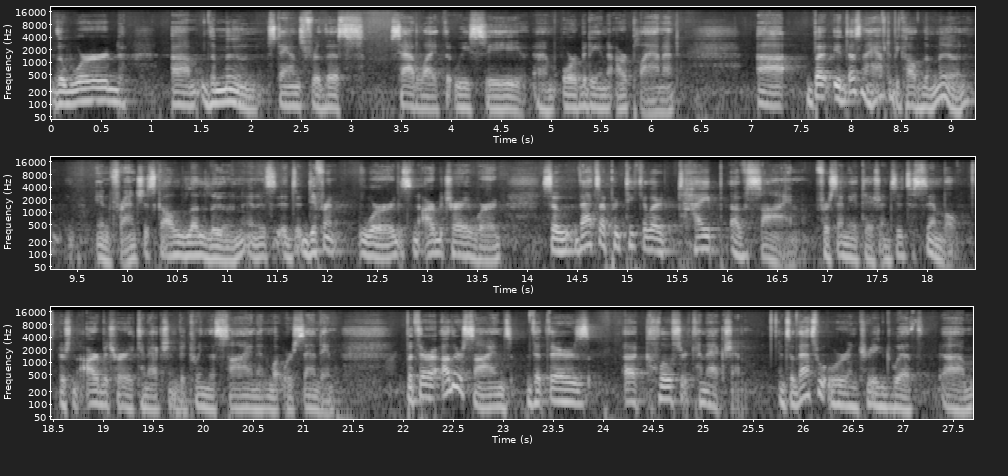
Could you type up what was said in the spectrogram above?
the word, um, the moon stands for this satellite that we see um, orbiting our planet. Uh, but it doesn't have to be called the moon. In French, it's called la lune, and it's, it's, a different word. It's an arbitrary word. So that's a particular type of sign for semioticians. It's a symbol. There's an arbitrary connection between the sign and what we're sending. But there are other signs that there's a closer connection. And so that's what we're intrigued with um,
